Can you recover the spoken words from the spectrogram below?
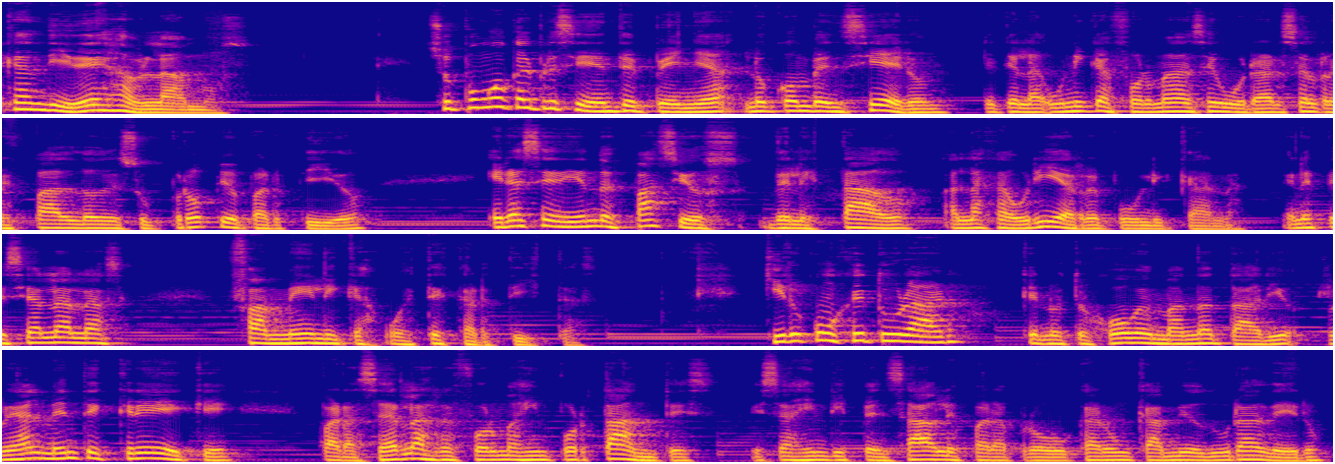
candidez hablamos. Supongo que al presidente Peña lo convencieron de que la única forma de asegurarse el respaldo de su propio partido era cediendo espacios del Estado a la jauría republicana, en especial a las famélicas o cartistas. Quiero conjeturar que nuestro joven mandatario realmente cree que para hacer las reformas importantes, esas indispensables para provocar un cambio duradero,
